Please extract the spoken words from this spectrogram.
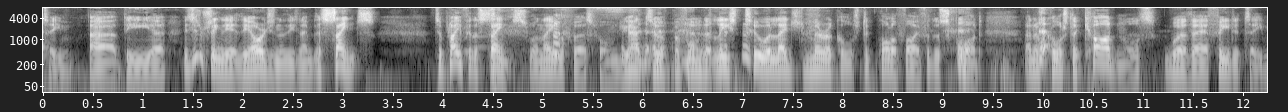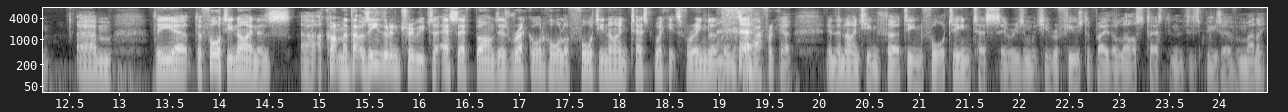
team. Uh, the uh, It's interesting the, the origin of these names. The Saints. To play for the Saints when they were first formed, you had to have performed at least two alleged miracles to qualify for the squad. And of course, the Cardinals were their feeder team. Um, the uh, the 49ers, uh, I can't remember, that was either in tribute to SF Barnes' record haul of 49 test wickets for England in South Africa in the 1913-14 test series in which he refused to play the last test in a dispute over money,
